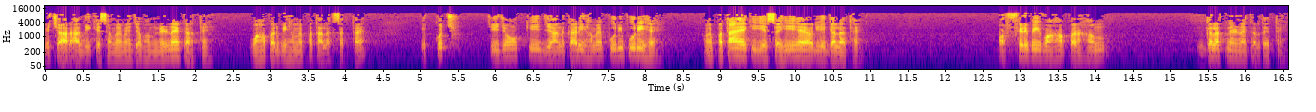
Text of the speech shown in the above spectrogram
विचार आदि के समय में जब हम निर्णय करते हैं, वहाँ पर भी हमें पता लग सकता है कि कुछ चीज़ों की जानकारी हमें पूरी पूरी है। हमें पता है कि ये सही है और ये गलत है। और फिर भी वहाँ पर हम गलत निर्णय कर देते हैं।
